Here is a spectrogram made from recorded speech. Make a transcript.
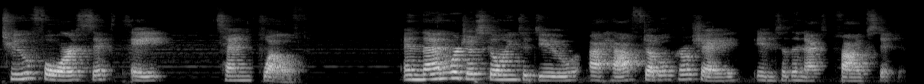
2, 4, 6, 8, 10, 12. And then we're just going to do a half double crochet into the next five stitches.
